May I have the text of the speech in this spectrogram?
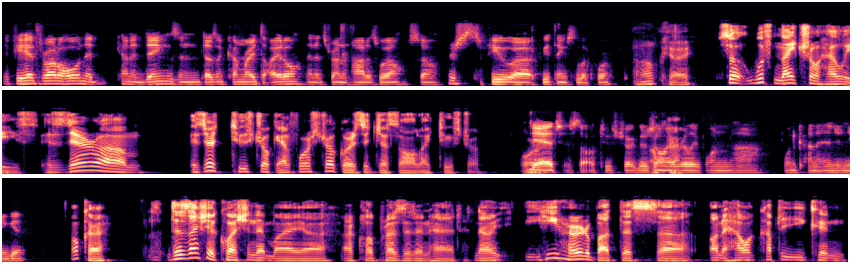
if you hit throttle hold and it kind of dings and doesn't come right to idle, then it's running hot as well. So there's just a few uh, few things to look for. Okay. So with nitro helis, is there um, is there two stroke and four stroke, or is it just all like two stroke? Or, yeah, it's just all two stroke. There's only really one uh, one kind of engine you get. Okay. There's actually a question that my uh, our club president had. Now he- he heard about this uh, on a helicopter. You can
